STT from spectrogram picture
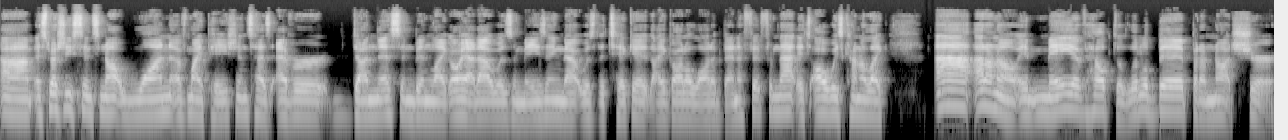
um, especially since not one of my patients has ever done this and been like, oh, yeah, that was amazing. That was the ticket. I got a lot of benefit from that. It's always kind of like, uh, I don't know. It may have helped a little bit, but I'm not sure.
